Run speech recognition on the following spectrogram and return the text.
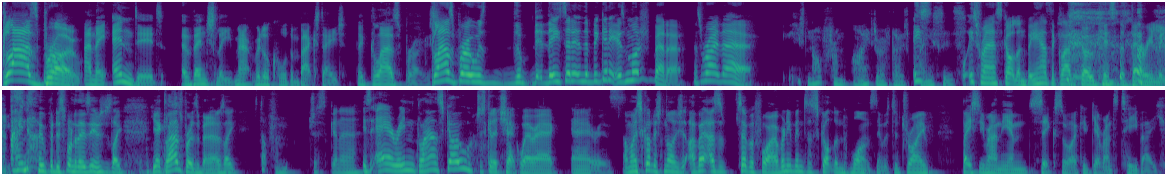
Glasbro. and they ended. Eventually, Matt Riddle called them backstage the Glasbros. Glasbro was the. They said it in the beginning. It's much better. It's right there. He's not from either of those He's- places. Well, he's from Ayr Scotland, but he has the Glasgow kiss at the very least. I know, but it's one of those things. Just like, yeah, Glasgow's better. I was like, it's not from. Just gonna. Is Ayr in Glasgow? Just gonna check where Ayr Ayr is. And my Scottish knowledge, I've, as I've said before, I've only been to Scotland once, and it was to drive basically around the M6 so I could get around to Tebay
